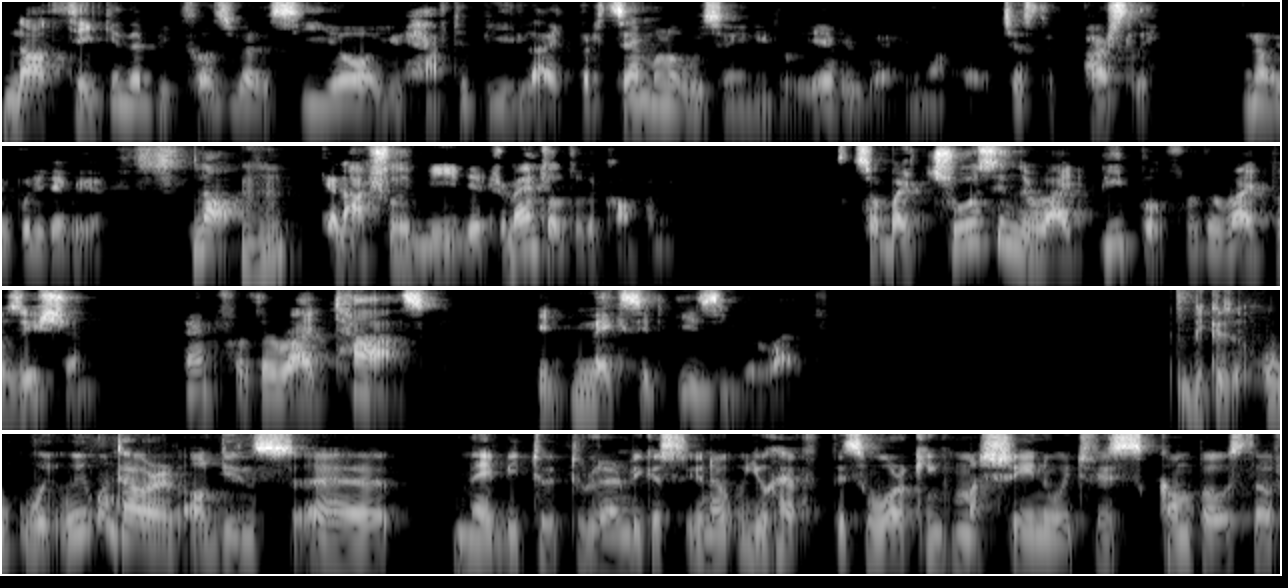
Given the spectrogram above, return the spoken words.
Not thinking that because you are the CEO, you have to be like Prezzemolo, we say in Italy, everywhere, you know, just a parsley. You know, you put it everywhere. No, mm-hmm. can actually be detrimental to the company. So by choosing the right people for the right position and for the right task, it makes it easier life. Because we, we want our audience uh, maybe to, to learn because you know you have this working machine which is composed of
